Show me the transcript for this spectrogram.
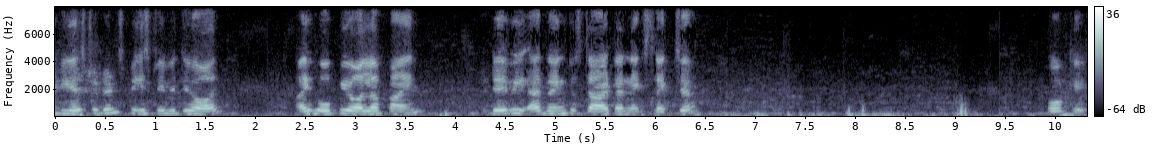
dear students, peace be with you all. I hope you all are fine. Today we are going to start our next lecture. Okay.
